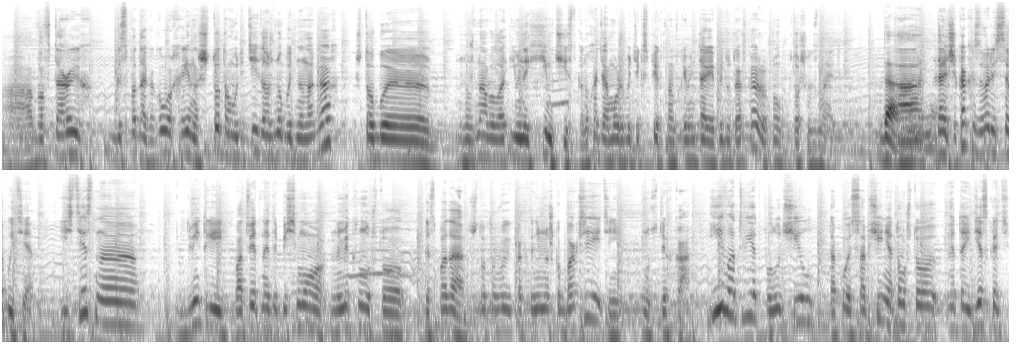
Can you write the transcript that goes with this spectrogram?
А, во-вторых, господа, какого хрена, что там у детей должно быть на ногах, чтобы нужна была именно химчистка? Ну, хотя, может быть, эксперт нам в комментарии придут расскажут, ну, кто ж их знает. Да. А дальше, как развивались события? Естественно, Дмитрий в ответ на это письмо намекнул, что, господа, что-то вы как-то немножко борзеете, ну, слегка. И в ответ получил такое сообщение о том, что это, дескать,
